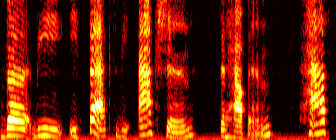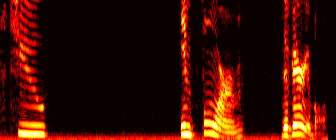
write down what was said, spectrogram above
the, the effect, the action that happens has to inform the variable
